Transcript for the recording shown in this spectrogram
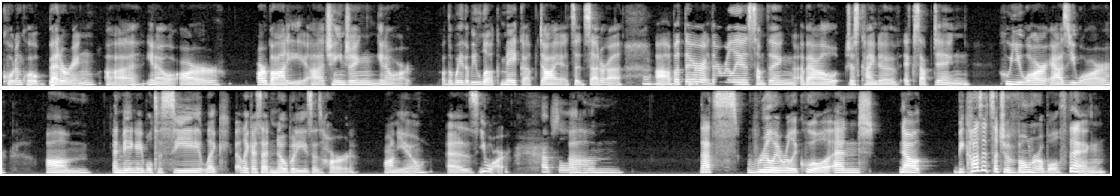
quote unquote bettering uh, you know our our body, uh, changing you know our the way that we look, makeup, diets, etc. Mm-hmm. Uh, but there there really is something about just kind of accepting who you are as you are, um, and being able to see like like I said, nobody's as hard on you as you are. Absolutely. Um, that's really really cool. And now because it's such a vulnerable thing,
